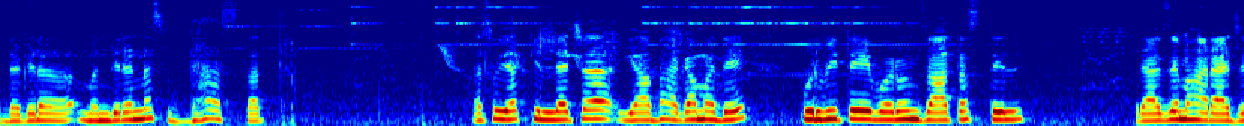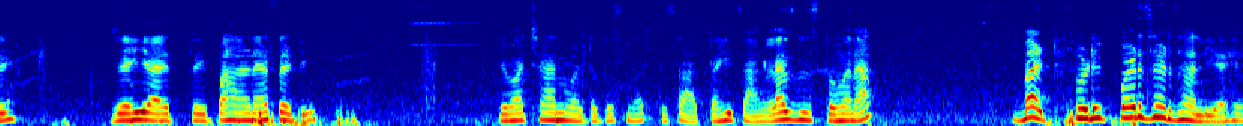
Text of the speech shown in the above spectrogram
दगडं मंदिरांना सुद्धा असतात. असो या किल्ल्याच्या या भागामध्ये पूर्वी ते वरून जात असतील राजे महाराजे जेही आहेत ते पाहण्यासाठी. तेव्हा छान वाटत असणार. तसं आताही चांगलाच दिसतो म्हणा. बट थोडी पडझड झाली आहे.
